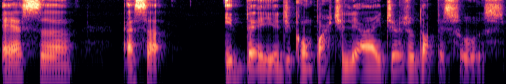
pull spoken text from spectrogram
essa essa ideia de compartilhar e de ajudar pessoas.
